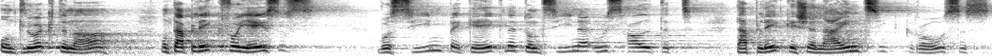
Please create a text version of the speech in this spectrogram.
und schaut ihn an. Und der Blick von Jesus, wo ihm begegnet und seine aushaltet, der Blick ist ein einzig großes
